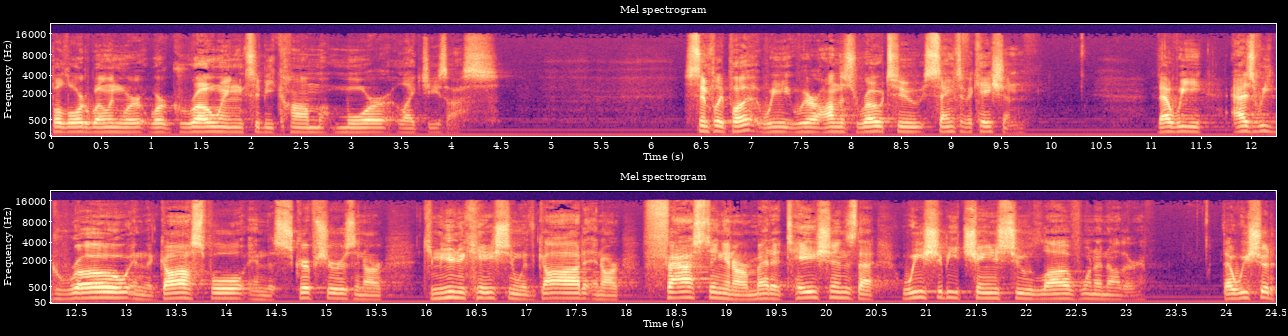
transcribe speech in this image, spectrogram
But Lord willing, we're, we're growing to become more like Jesus. Simply put, we, we are on this road to sanctification. That we, as we grow in the gospel, in the scriptures, in our communication with God, in our fasting, in our meditations, that we should be changed to love one another. That we should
